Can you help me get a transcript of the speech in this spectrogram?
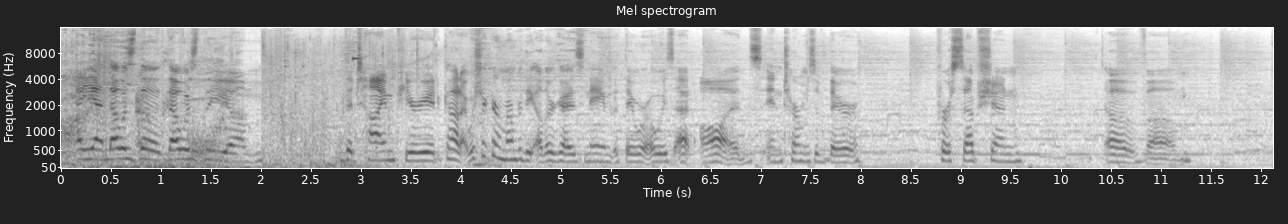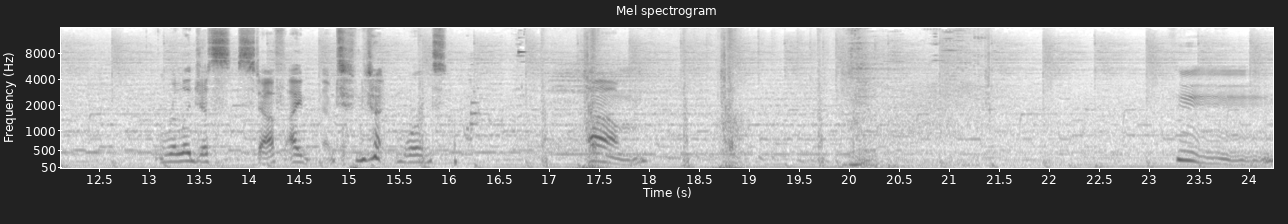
And yeah, that was the that was the um the time period. God, I wish I could remember the other guy's name that they were always at odds in terms of their perception of um religious stuff. I words. Um Hmm.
